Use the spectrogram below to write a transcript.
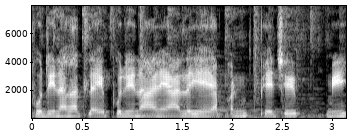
पुदिना घातला आहे पुदिना आणि आलं हे आपण याची मी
